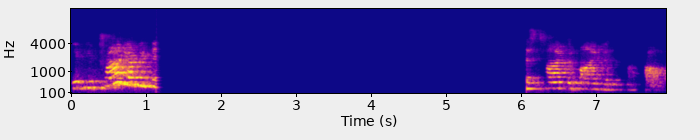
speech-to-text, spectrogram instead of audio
if you tried everything, it's time to find a different problem.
